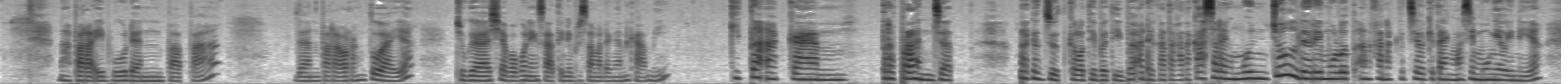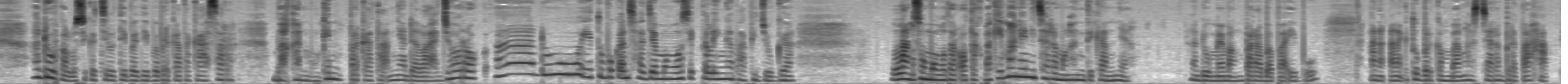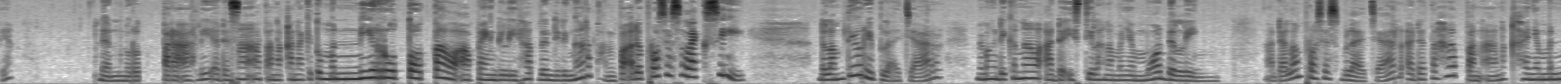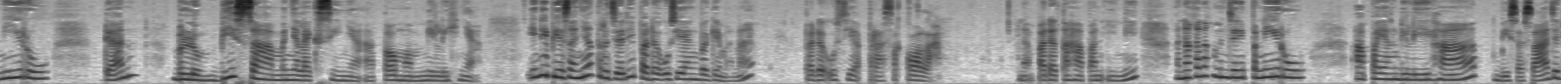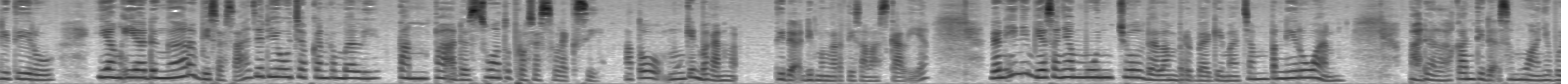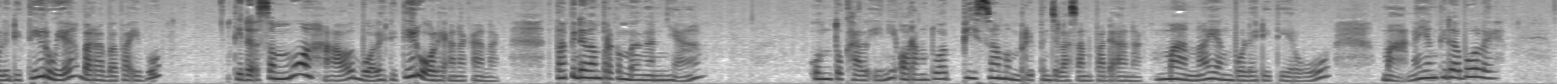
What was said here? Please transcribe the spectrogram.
Nah para ibu dan bapak dan para orang tua ya, juga siapa pun yang saat ini bersama dengan kami, kita akan terperanjat terkejut kalau tiba-tiba ada kata-kata kasar yang muncul dari mulut anak-anak kecil kita yang masih mungil ini ya. Aduh, kalau si kecil tiba-tiba berkata kasar, bahkan mungkin perkataannya adalah jorok. Aduh, itu bukan saja mengusik telinga tapi juga langsung memutar otak bagaimana ini cara menghentikannya. Aduh, memang para bapak ibu, anak-anak itu berkembang secara bertahap ya. Dan menurut para ahli ada saat anak-anak itu meniru total apa yang dilihat dan didengar tanpa ada proses seleksi. Dalam teori belajar, memang dikenal ada istilah namanya modeling. Nah, dalam proses belajar ada tahapan anak hanya meniru dan belum bisa menyeleksinya atau memilihnya. Ini biasanya terjadi pada usia yang bagaimana? Pada usia prasekolah. Nah, pada tahapan ini anak-anak menjadi peniru. Apa yang dilihat bisa saja ditiru, yang ia dengar bisa saja dia ucapkan kembali tanpa ada suatu proses seleksi atau mungkin bahkan tidak dimengerti sama sekali ya. Dan ini biasanya muncul dalam berbagai macam peniruan. Padahal kan tidak semuanya boleh ditiru ya para Bapak Ibu. Tidak semua hal boleh ditiru oleh anak-anak. Tapi dalam perkembangannya untuk hal ini orang tua bisa memberi penjelasan pada anak mana yang boleh ditiru, mana yang tidak boleh.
